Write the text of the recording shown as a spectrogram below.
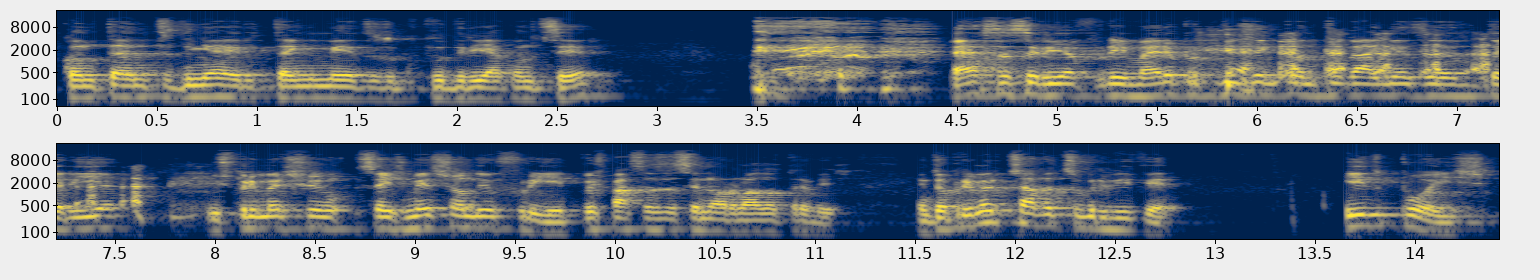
com tanto dinheiro tenho medo do que poderia acontecer. Essa seria a primeira, porque dizem que quando tu ganhas a lotaria, os primeiros seis meses são de euforia e depois passas a ser normal outra vez. Então, primeiro gostava de sobreviver e depois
